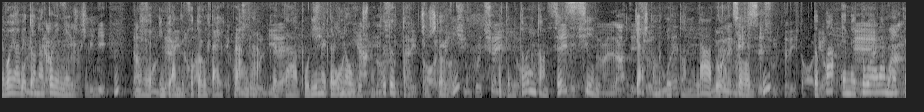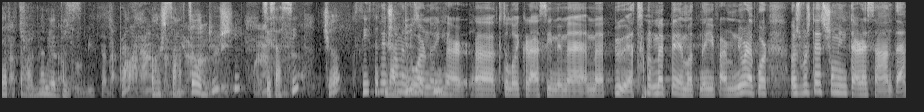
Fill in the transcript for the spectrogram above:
nevojave tona për energji. me impiantin fotovoltaik pra nga burime të rinovueshme. Kjo do të thotë që çdo vit në territorin tonë 516 tonelata CO2 të pa emetuara në territor, në mjedis. Pra, është sa CO2-shi si sasi që thithet nga 40 mijë... Nuk e kisha menduar ndonjëherë këtë lloj krahasimi me pyjet, me pemët në një farë mënyre, por është vërtet shumë interesante.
